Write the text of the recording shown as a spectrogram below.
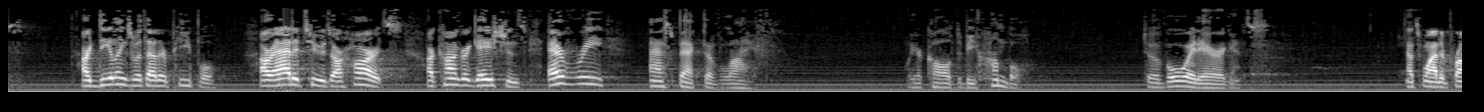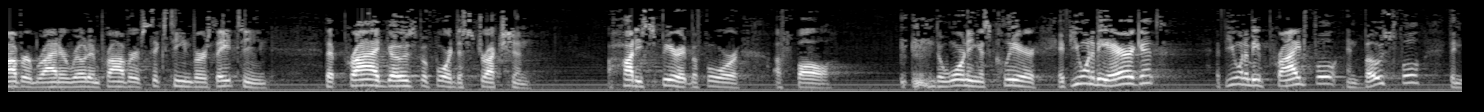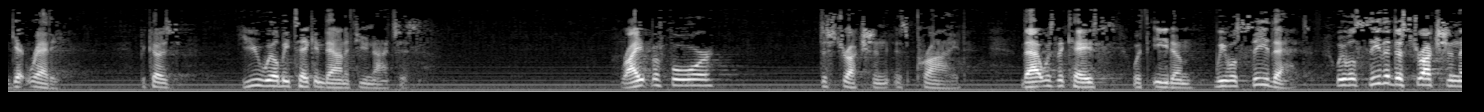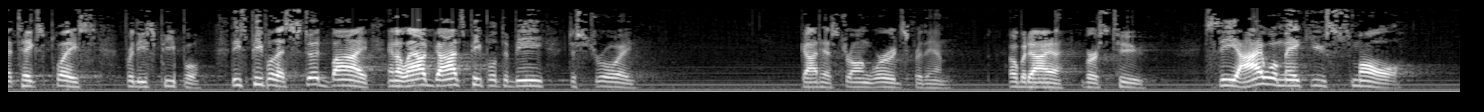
our dealings with other people, our attitudes, our hearts, our congregations, every aspect of life. We are called to be humble, to avoid arrogance. That's why the proverb writer wrote in Proverbs 16, verse 18, that pride goes before destruction, a haughty spirit before a fall. the warning is clear. If you want to be arrogant, if you want to be prideful and boastful, then get ready. Because you will be taken down a few notches. Right before destruction is pride. That was the case with Edom. We will see that. We will see the destruction that takes place for these people. These people that stood by and allowed God's people to be destroyed. God has strong words for them. Obadiah, verse 2. See, I will make you small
